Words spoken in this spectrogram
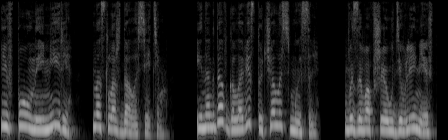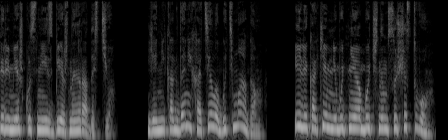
и в полной мере наслаждалась этим. Иногда в голове стучалась мысль, вызывавшая удивление вперемешку с неизбежной радостью. Я никогда не хотела быть магом или каким-нибудь необычным существом.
